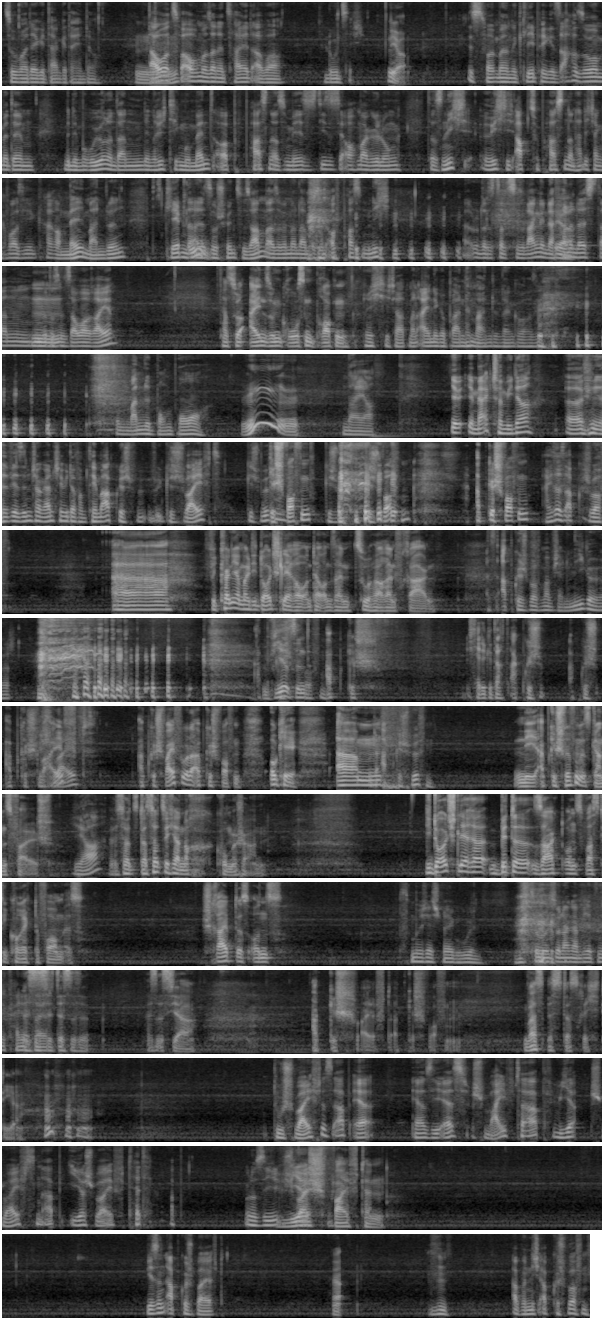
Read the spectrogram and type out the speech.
So war der Gedanke dahinter. Mhm. Dauert zwar auch immer seine Zeit, aber lohnt sich. Ja. Ist zwar immer eine klebrige Sache so mit dem, mit dem Rühren und dann den richtigen Moment abpassen. Also mir ist es dieses Jahr auch mal gelungen, das nicht richtig abzupassen. Dann hatte ich dann quasi Karamellmandeln. Die kleben dann Uh. alle so schön zusammen. Also wenn man da ein bisschen aufpasst und nicht oder das dann zu lange in der Ja. Pfanne lässt, dann Mhm. wird das eine Sauerei. Hast du einen so einen großen Brocken. Richtig, da hat man eine gebrannte Mandel dann quasi. so ein Mandelbonbon. Mm. Naja. Ihr, ihr merkt schon wieder, äh, wir, wir sind schon ganz schön wieder vom Thema abgeschweift. Geschwiffen? Geschwoffen, Geschw geschwoffen? abgeschwoffen. heißt das abgeschwoffen? Äh, wir können ja mal die Deutschlehrer unter unseren Zuhörern fragen. Also abgeschwoffen habe ich ja noch nie gehört. Wir sind Abgeschwoffen. abgesch Ich hätte gedacht, abgesch abgesch abgeschweift. Geschweift? Abgeschweift oder abgeschwoffen? Okay. Ähm, abgeschwiffen. nee, abgeschwiffen ist ganz falsch. Ja? Das hört, das hört sich ja noch komischer an. Die Deutschlehrer, bitte sagt uns, was die korrekte Form ist. Schreibt es uns. Das muss ich jetzt schnell googeln. So, so lange habe ich jetzt nicht keine Das Zeit. ist, das, ist, das ist ja abgeschweift, abgeschwoffen. Was ist das Richtige? Du schweiftest ab, er, sie, es schweifte ab, wir schweiften ab, ihr schweiftet ab. Oder sie Wir schweiften. schweiften. Wir sind abgeschweift, Ja. aber nicht abgeschwoffen.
